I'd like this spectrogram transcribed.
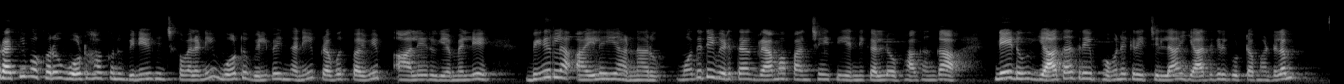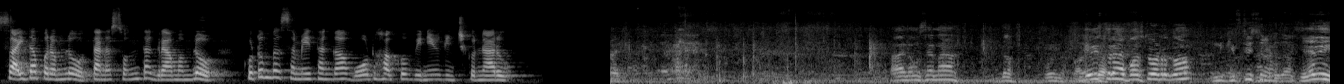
ప్రతి ఒక్కరూ ఓటు హక్కును వినియోగించుకోవాలని ఓటు విలువైందని ప్రభుత్వ విప్ ఆలేరు ఎమ్మెల్యే బీర్ల ఐలయ్య అన్నారు. మొదటి విడత గ్రామ పంచాయతీ ఎన్నికల్లో భాగంగా నేడు యాదాద్రి భువనగిరి జిల్లా యాదగిరిగుట్ట మండలం సైదాపురంలో తన సొంత గ్రామంలో కుటుంబ సమేతంగా ఓటు హక్కు వినియోగించుకున్నారు. ఫస్ట్ ఏది?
